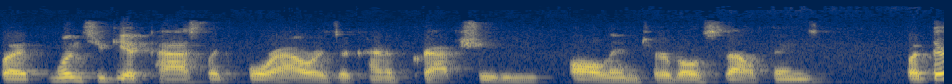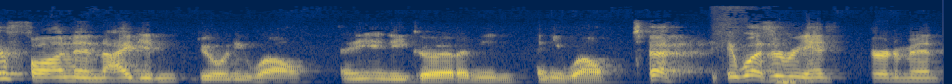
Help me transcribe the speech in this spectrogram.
but once you get past like four hours, they're kind of crapshooty, all in turbo style things. But they're fun, and I didn't do any well, any, any good. I mean, any well. it was a re-entry tournament.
